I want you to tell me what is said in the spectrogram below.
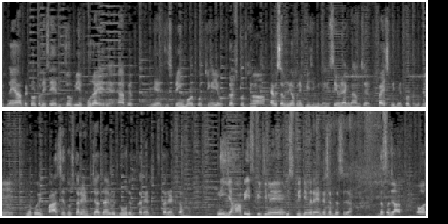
अपने यहाँ पे टोटल इस एरिया जो भी ये पूरा एरिया है यहाँ पे ये स्प्रिंग बोर्ड कोचिंग है ये उत्कर्ष कोचिंग है हाँ। यहाँ पे सब जगह अपने पीजी मिलेंगे सेवन के नाम से बाईस पीजी टोटल हम्म। में कोई पास है तो उसका रेंट ज़्यादा है वो दूर है तो उसका रेंट उसका रेंट कम है। नहीं यहाँ पे इस पीजी में इस पीजी में रेंट है सर दस हज़ार। दस हज़ार। और?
